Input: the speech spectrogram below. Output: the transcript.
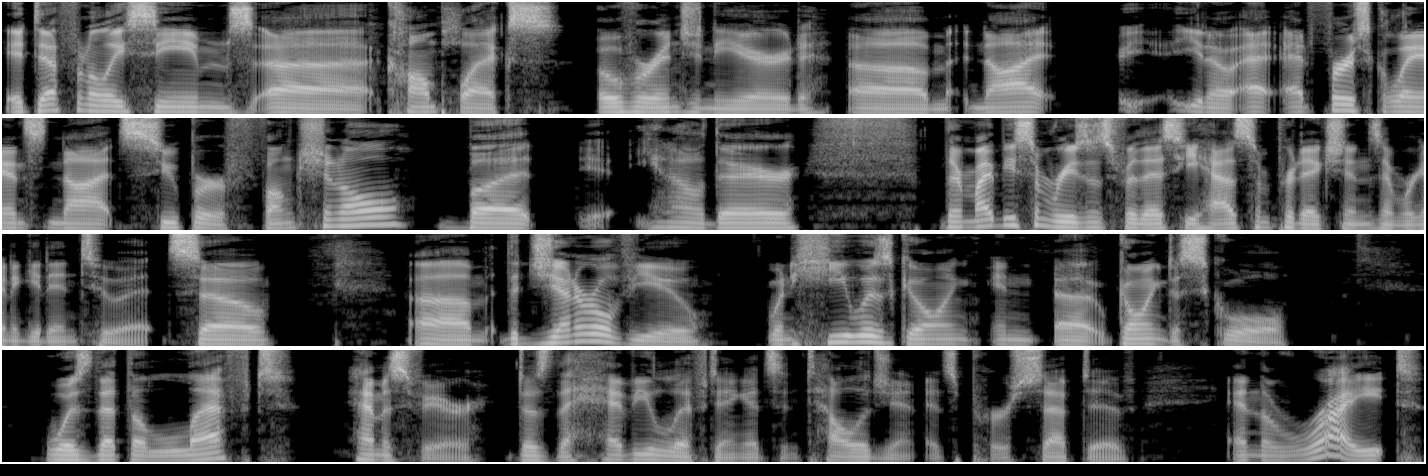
it definitely seems uh, complex, over engineered, um, not you know, at, at first glance, not super functional, but you know, there there might be some reasons for this. He has some predictions, and we're going to get into it. So, um, the general view when he was going in uh, going to school was that the left hemisphere does the heavy lifting. It's intelligent. It's perceptive, and the right,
